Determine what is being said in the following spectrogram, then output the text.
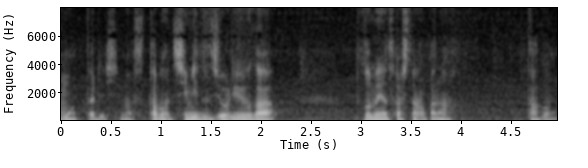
思ったりします。多分清水女流がとどめを刺したのかな。多分。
